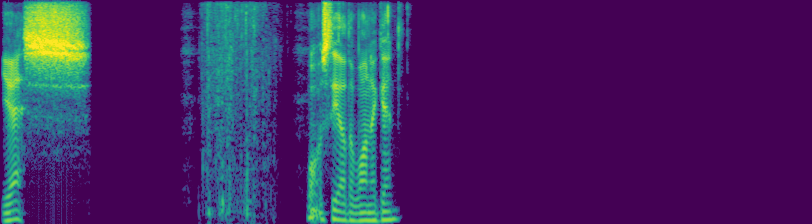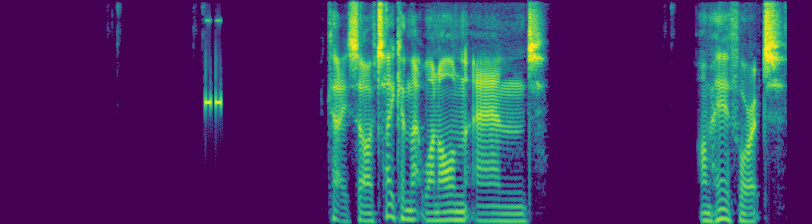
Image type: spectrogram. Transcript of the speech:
Yes. What was the other one again? Okay, so I've taken that one on and I'm here for it.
